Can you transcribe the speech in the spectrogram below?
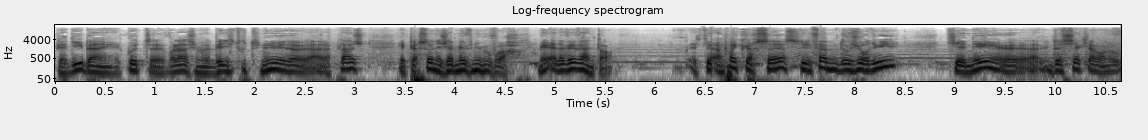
lui a dit ben écoute euh, voilà je me baignais toute nue euh, à la plage et personne n'est jamais venu me voir. Mais elle avait 20 ans. Elle était un précurseur. C'est une femme d'aujourd'hui qui est née euh, deux siècles avant nous.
